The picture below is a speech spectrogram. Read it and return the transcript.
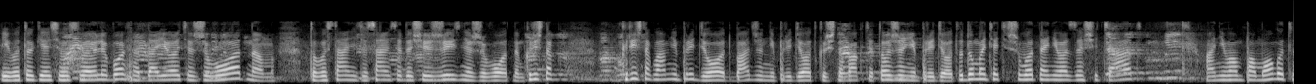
И в итоге, если вы свою любовь отдаете животным, то вы станете сами в следующей жизни животным. Кришна, Кришна к вам не придет, Баджан не придет, Кришна Бхакти тоже не придет. Вы думаете, эти животные, они вас защитят? Они вам помогут?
